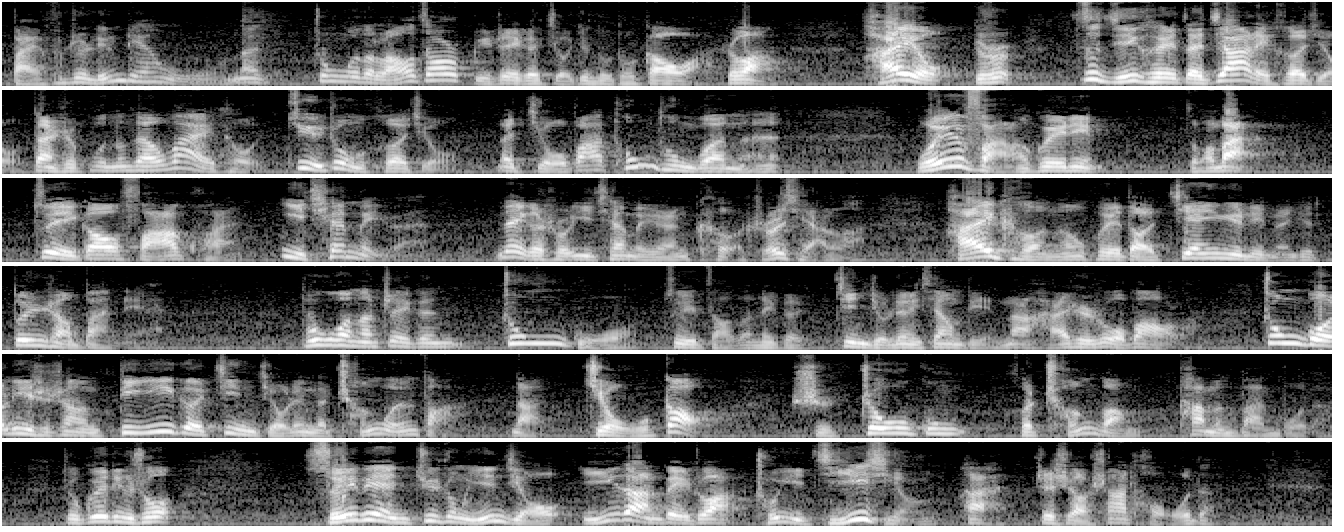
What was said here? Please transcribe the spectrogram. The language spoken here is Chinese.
百分之零点五，那中国的醪糟比这个酒精度都高啊，是吧？还有就是自己可以在家里喝酒，但是不能在外头聚众喝酒，那酒吧通通关门。违反了规定怎么办？最高罚款一千美元，那个时候一千美元可值钱了，还可能会到监狱里面去蹲上半年。不过呢，这跟中国最早的那个禁酒令相比，那还是弱爆了。中国历史上第一个禁酒令的成文法，那酒告是周公和成王他们颁布的，就规定说，随便聚众饮酒，一旦被抓，处以极刑。嗨，这是要杀头的。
